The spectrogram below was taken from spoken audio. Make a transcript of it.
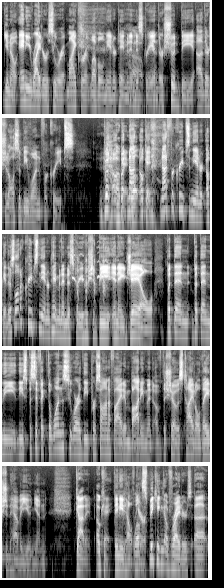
you know any writers who are at my current level in the entertainment industry, man. and there should be. Uh, there should also be one for creeps. But uh, Okay, but not well- okay, not for creeps in the enter- okay. There's a lot of creeps in the entertainment industry who should be in a jail. But then but then the the specific the ones who are the personified embodiment of the show's title, they should have a union. Got it. Okay. They need healthcare. Well, speaking of writers, uh,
